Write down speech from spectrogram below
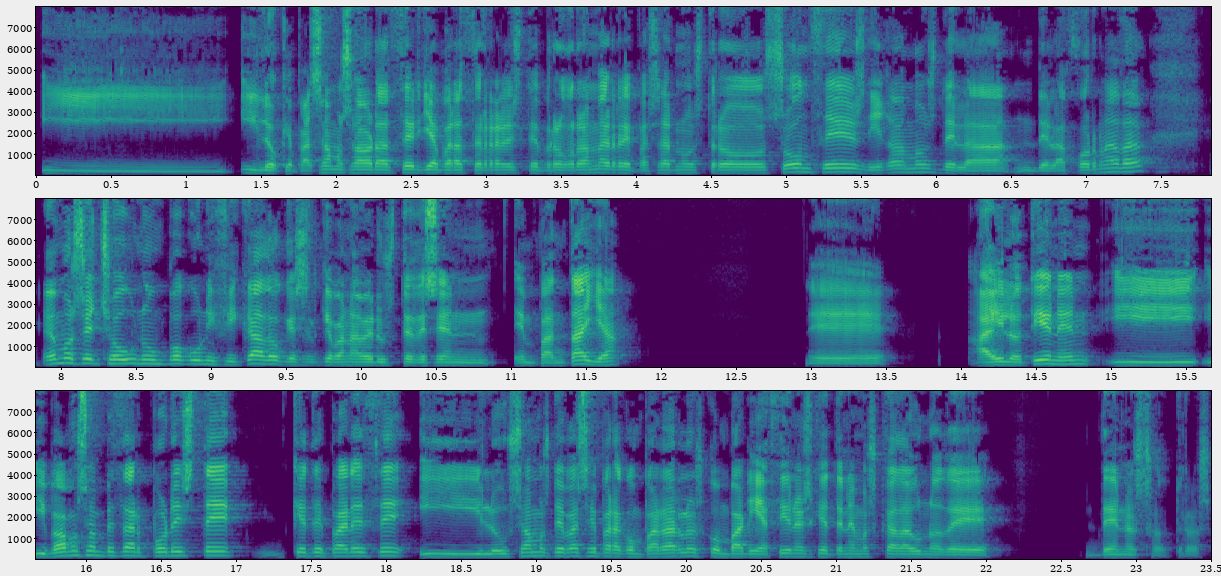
Y, y, lo que pasamos ahora a hacer ya para cerrar este programa es repasar nuestros once, digamos, de la, de la jornada. Hemos hecho uno un poco unificado, que es el que van a ver ustedes en, en pantalla. Eh, ahí lo tienen. Y, y, vamos a empezar por este, ¿qué te parece? Y lo usamos de base para compararlos con variaciones que tenemos cada uno de, de nosotros.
